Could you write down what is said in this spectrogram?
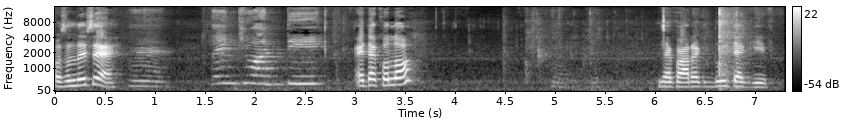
পছন্দ হয়েছে? হ্যাঁ। Thank you aunty. এটা খোলো। দেখো আরেক দুইটা গিফট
